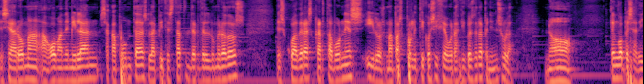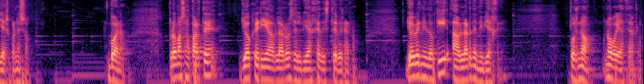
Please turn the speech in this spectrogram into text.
ese aroma a goma de Milán, sacapuntas, lápiz Stadler del número 2, escuadras, cartabones y los mapas políticos y geográficos de la península. No, tengo pesadillas con eso. Bueno, bromas aparte, yo quería hablaros del viaje de este verano. Yo he venido aquí a hablar de mi viaje. Pues no, no voy a hacerlo.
